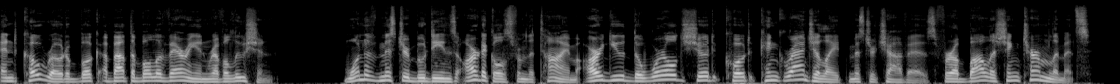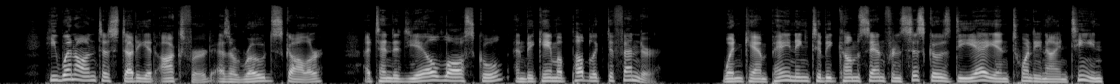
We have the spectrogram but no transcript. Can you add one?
and co wrote a book about the Bolivarian Revolution. One of Mr. Boudin's articles from the time argued the world should, quote, congratulate Mr. Chavez for abolishing term limits he went on to study at Oxford as a Rhodes Scholar, attended Yale Law School, and became a public defender. When campaigning to become San Francisco's DA in 2019,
